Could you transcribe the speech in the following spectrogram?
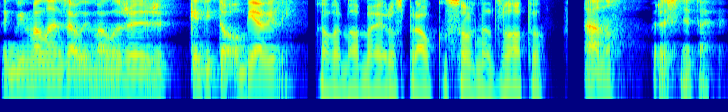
Tak by ma len zaujímalo, že, že kedy to objavili. Ale máme aj rozprávku Sol nad zlato. Áno, presne tak.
